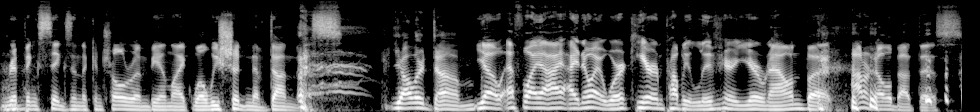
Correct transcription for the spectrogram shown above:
Mm-hmm. Ripping cigs in the control room, being like, "Well, we shouldn't have done this." Y'all are dumb. Yo, FYI, I know I work here and probably live here year round, but I don't know about this.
